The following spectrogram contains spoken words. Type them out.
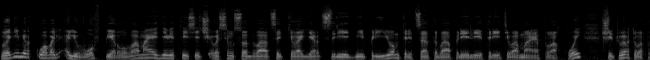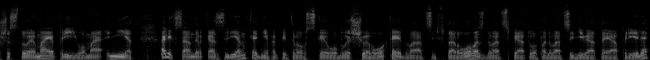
Владимир Коваль, Львов, 1 мая, 9820 кГц, средний прием. 30 апреля и 3 мая плохой, с 4 по 6 мая приема нет. Александр Козленко, Днепропетровская область, широкая, 22 с 25 по 29 апреля,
